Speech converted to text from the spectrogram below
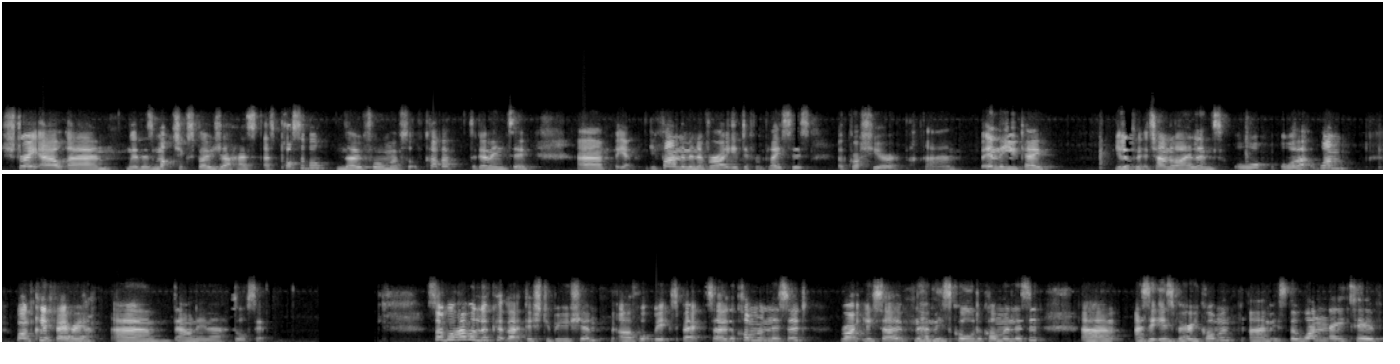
straight out um, with as much exposure as, as possible, no form of sort of cover to go into. Um, but yeah, you find them in a variety of different places across Europe. Um, but in the UK, you're looking at the Channel Islands or or that one one cliff area um, down in uh, Dorset. So we'll have a look at that distribution of what we expect. So the common lizard rightly so, um, is called a common lizard, um, as it is very common. Um, it's the one native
